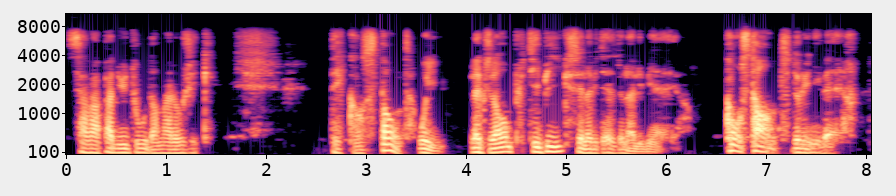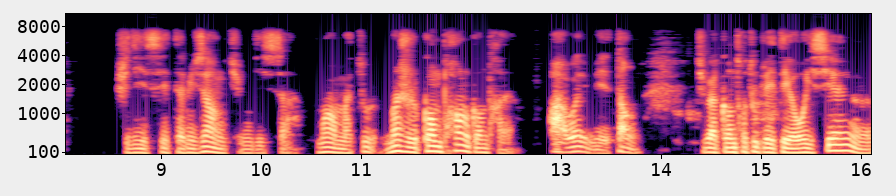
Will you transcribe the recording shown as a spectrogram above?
ça va pas du tout dans ma logique. Des constantes, oui. L'exemple typique, c'est la vitesse de la lumière. Constante de l'univers. Je dis, c'est amusant que tu me dises ça. Moi, on tout... moi, je comprends le contraire. Ah ouais, mais attends, tu vas contre toutes les théoriciens. Euh,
